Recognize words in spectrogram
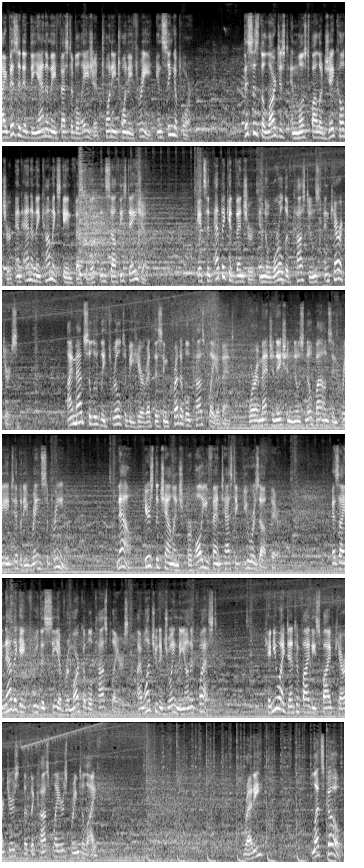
I visited the Anime Festival Asia 2023 in Singapore. This is the largest and most followed J culture and anime comics game festival in Southeast Asia. It's an epic adventure in the world of costumes and characters. I'm absolutely thrilled to be here at this incredible cosplay event, where imagination knows no bounds and creativity reigns supreme. Now, here's the challenge for all you fantastic viewers out there. As I navigate through this sea of remarkable cosplayers, I want you to join me on a quest. Can you identify these five characters that the cosplayers bring to life? Ready? Let's go!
